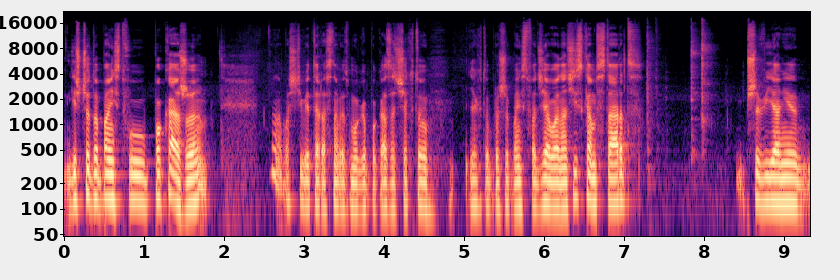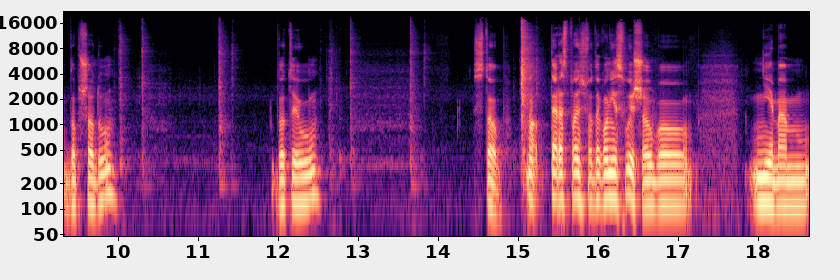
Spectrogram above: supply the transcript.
jeszcze to Państwu pokażę. No właściwie teraz nawet mogę pokazać, jak to, jak to proszę Państwa działa. Naciskam start, przewijanie do przodu, do tyłu, stop. No teraz Państwo tego nie słyszą, bo nie mam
